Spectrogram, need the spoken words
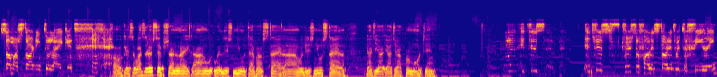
some are starting to like it. Okay, so what's the reception like um, with, with this new type of style, um, with this new style that you're, that you're promoting? Well, it just, it just, first of all, it started with a feeling,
